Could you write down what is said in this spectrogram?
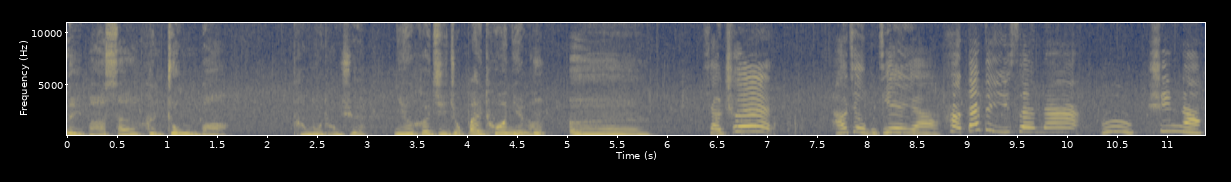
那把伞很重吧？藤木同学，粘合剂就拜托你了。嗯。小春。好久不见呀！好大的雨伞呐！嗯，是呢，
